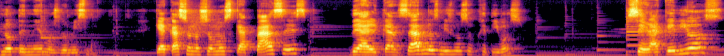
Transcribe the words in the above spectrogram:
no tenemos lo mismo. ¿Que acaso no somos capaces de alcanzar los mismos objetivos? ¿Será que Dios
